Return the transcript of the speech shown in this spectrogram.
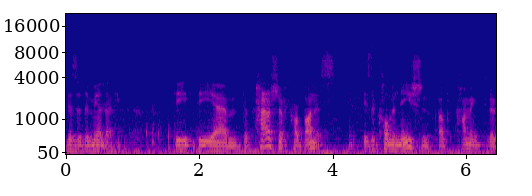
there's a demand on him the the um, the parish of Karbonis is the culmination of coming to the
